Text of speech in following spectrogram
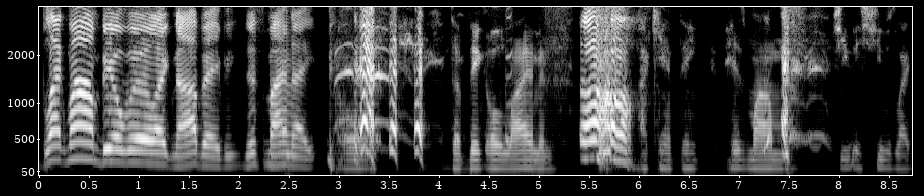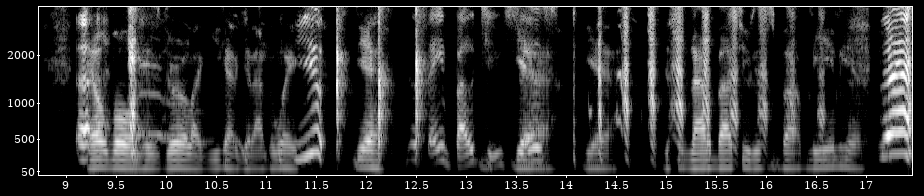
black mom be over there like, nah, baby, this is my night. Oh, the big old lineman. oh, I can't think. His mom. She was. She was like uh, elbowing his girl. Like you got to get out of the way. you Yeah, this ain't about you, yeah, sis. yeah. This is not about you. This is about me and him. I,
